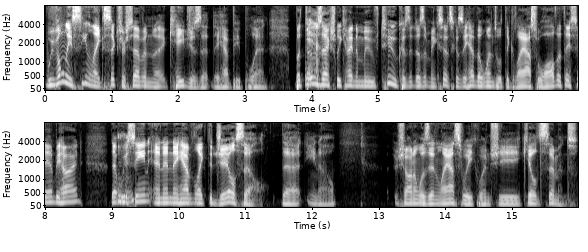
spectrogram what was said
we've only seen like six or seven uh, cages that they have people in, but those yeah. actually kind of move too because it doesn't make sense because they have the ones with the glass wall that they stand behind that mm-hmm. we've seen, and then they have like the jail cell that you know Shauna was in last week when she killed Simmons.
